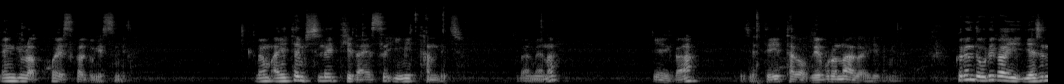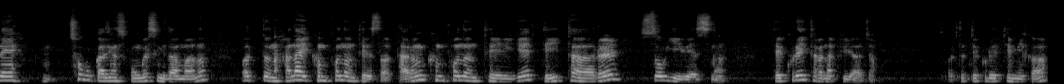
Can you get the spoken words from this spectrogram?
Angular core에서 가져오겠습니다. 그럼 item selected다에서 하면 되죠. 그러면은 얘가 이제 데이터가 외부로 나가게 됩니다. 그런데 우리가 예전에 초급 과정에서 공부했습니다만은 어떤 하나의 component에서 다른 component에게 데이터를 쏘기 위해서는 decorator가 하나 필요하죠. 어떤 decorator입니까?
